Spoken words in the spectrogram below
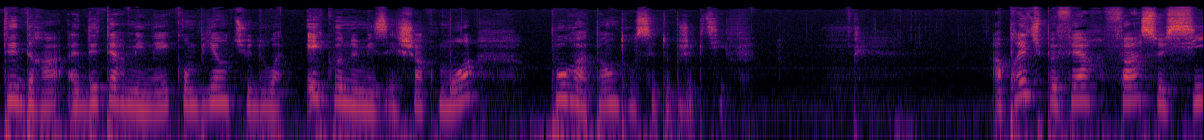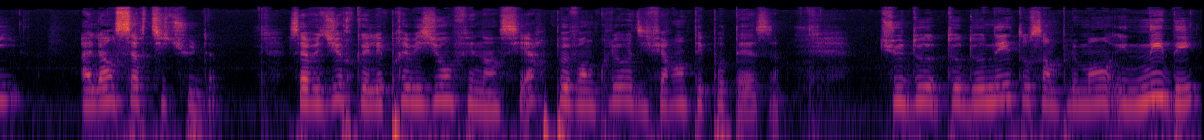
t'aidera à déterminer combien tu dois économiser chaque mois pour atteindre cet objectif. Après, tu peux faire face aussi à l'incertitude. Ça veut dire que les prévisions financières peuvent inclure différentes hypothèses tu te donner tout simplement une idée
